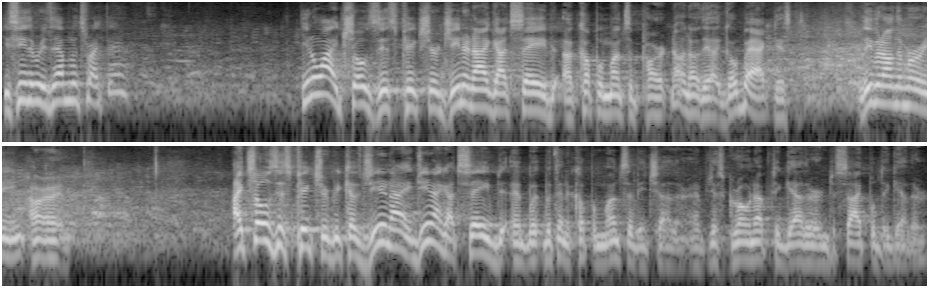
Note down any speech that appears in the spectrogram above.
You see the resemblance right there? You know why I chose this picture? Gene and I got saved a couple months apart. No, no, go back. Just leave it on the Marine. All right. I chose this picture because Gene and I, Gene and I got saved uh, within a couple months of each other. I've just grown up together and discipled together.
